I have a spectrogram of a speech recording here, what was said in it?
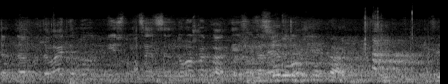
Та- та- Давайте ми дійсно, це дорожна карта. Це дорожня карта. Це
